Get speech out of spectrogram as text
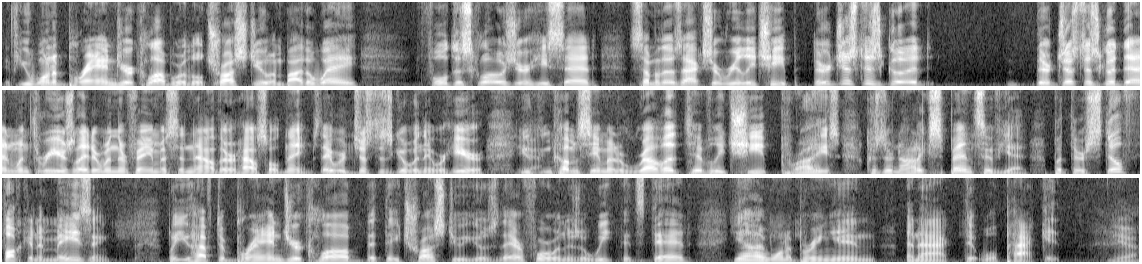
if you want to brand your club where they'll trust you, and by the way, full disclosure, he said, some of those acts are really cheap. They're just as good they're just as good then when three years later when they're famous and now they're household names. They were mm-hmm. just as good when they were here. You can come see them at a relatively cheap price because they're not expensive yet, but they're still fucking amazing. But you have to brand your club that they trust you. He goes, therefore, when there's a week that's dead, yeah, I want to bring in an act that will pack it. Yeah.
